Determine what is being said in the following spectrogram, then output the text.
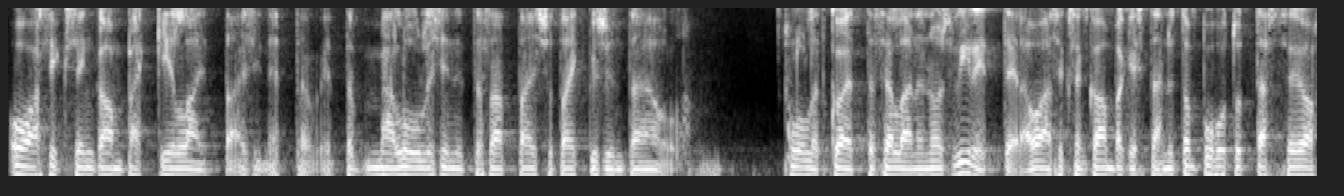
Oasiksen comebackiin laittaisin, että, että mä luulisin, että saattaisi jotain kysyntää olla. Luuletko, että sellainen olisi viritteillä? Oasiksen comebackista nyt on puhuttu tässä jo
